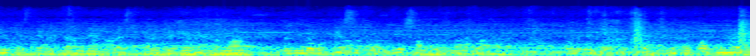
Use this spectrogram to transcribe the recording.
une question de temps de l'Ouest, avec aujourd'hui vraiment le numéro 1 sécurier, sans politique de chanson. C'est pourquoi vous-même,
